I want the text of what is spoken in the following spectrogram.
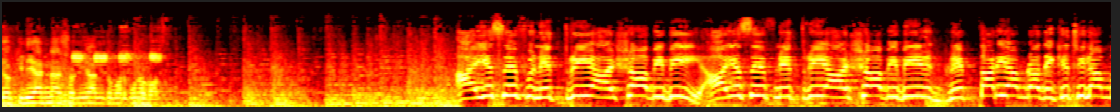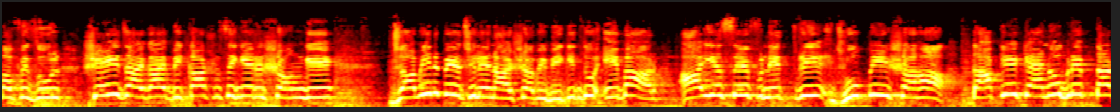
অডিও ক্লিয়ার না শুনিয়ে আমি তোমার কোনো কথা আইএসএফ নেত্রী আয়শা বিবি, আইএসএফ নেত্রী আয়শা বিবির গ্রেপ্তারি আমরা দেখেছিলাম মফিজুল। সেই জায়গায় বিকাশ সিং এর সঙ্গে জামিন পেয়েছিলেন আশা বিবি। কিন্তু এবার আইএসএফ নেত্রী ঝুপি সাহা, তাকে কেন গ্রেপ্তার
